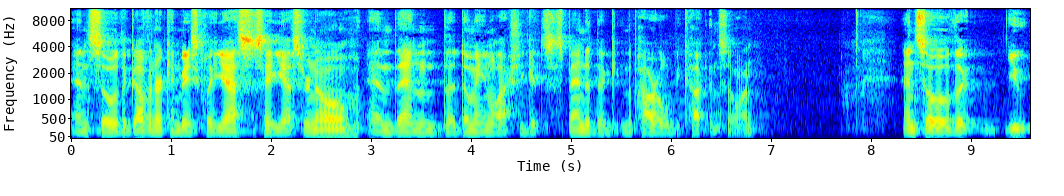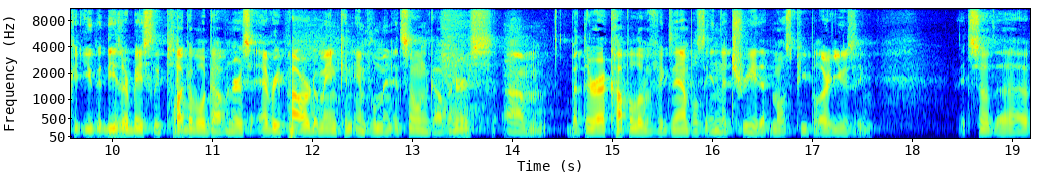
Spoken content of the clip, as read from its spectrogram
And so the governor can basically yes, say yes or no, and then the domain will actually get suspended, the, the power will be cut, and so on. And so the, you, you these are basically pluggable governors. Every power domain can implement its own governors, um, but there are a couple of examples in the tree that most people are using. Right, so the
